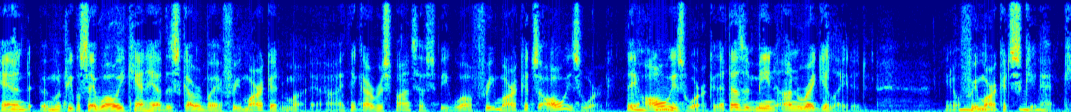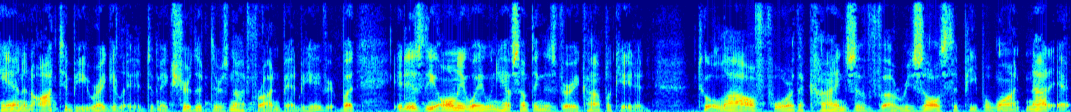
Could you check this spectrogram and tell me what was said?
And when people say, well, we can't have this governed by a free market, I think our response has to be, well, free markets always work. They mm-hmm. always work. That doesn't mean unregulated. You know, free mm-hmm. markets ca- mm-hmm. can and ought to be regulated to make sure that there's not fraud and bad behavior. But it is the only way when you have something that's very complicated to allow for the kinds of uh, results that people want. Not, and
